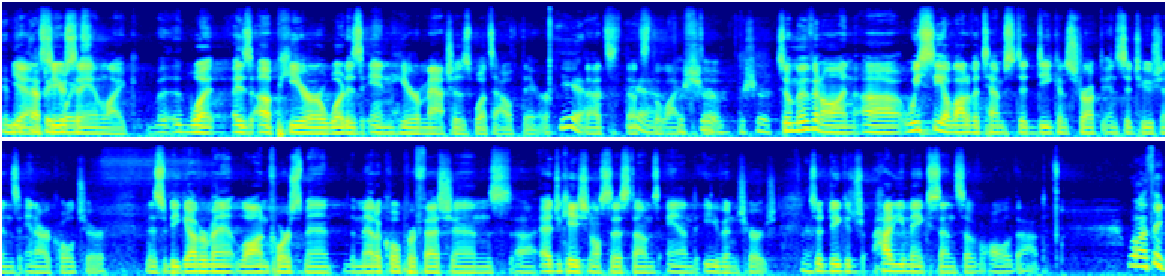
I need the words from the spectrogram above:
in yeah. epic so you're ways. saying like what is up here or what is in here matches what's out there. Yeah, that's that's the life. For sure, too. for sure. So moving on, uh, we see a lot of attempts to deconstruct institutions in our culture. This would be government, law enforcement, the medical professions, uh, educational systems, and even church. Yeah. So, how do you make sense of all of that? Well, I think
